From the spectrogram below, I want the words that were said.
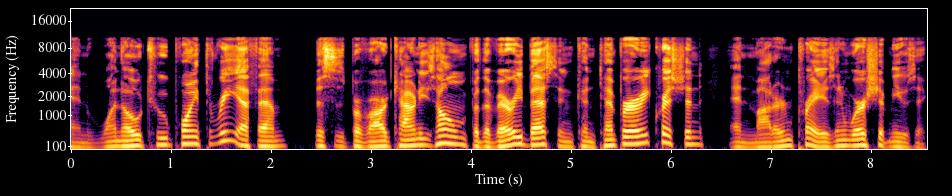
and 102.3 FM. This is Brevard County's home for the very best in contemporary Christian and modern praise and worship music.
